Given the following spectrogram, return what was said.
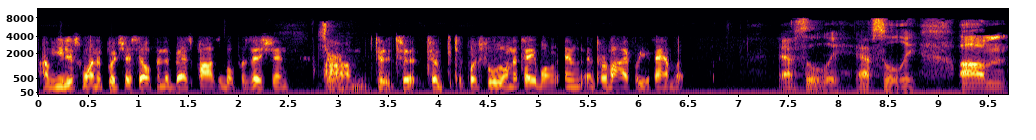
um, you just want to put yourself in the best possible position sure. um, to, to, to, to, put food on the table and, and, provide for your family. Absolutely, absolutely. Um,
